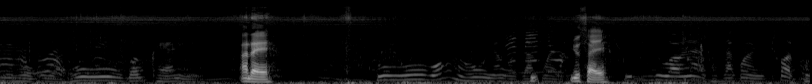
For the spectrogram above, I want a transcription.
หูหูลบแขนนี่อันใดหูบ่หูยังก็ซักไว้อยู่ใส่ดูเอาหน้าเขาซักไว้ทอดผู้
